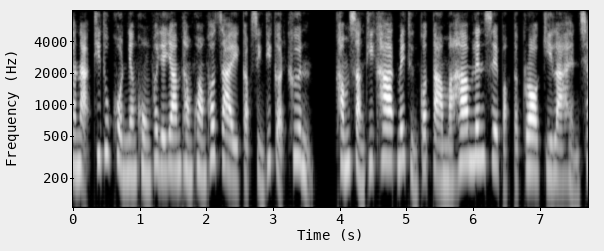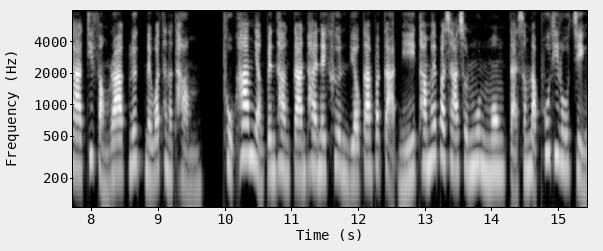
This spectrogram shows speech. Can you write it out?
ขณะที่ทุกคนยังคงพยายามทำความเข้าใจกับสิ่งที่เกิดขึ้นคำสั่งที่คาดไม่ถึงก็ตามมาห้ามเล่นเซปักตะกร้อกีฬาแห่งชาติที่ฝังรากลึกในวัฒนธรรม ถูกห้ามอย่างเป็นทางการภายในคืนเดียวการประกาศนี้ทำให้ประชาชนงุนงง แต่สำหรับผู้ที่รู้จริง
